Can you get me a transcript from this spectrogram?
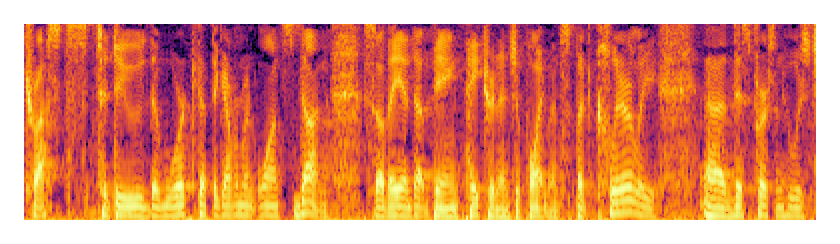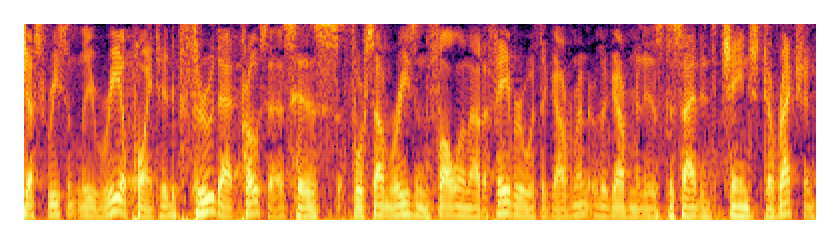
trusts to do the work that the government wants done. So they end up being patronage appointments. But clearly, uh, this person who was just recently reappointed through that process has, for some reason, fallen out of favor with the government, or the government has decided to change direction.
